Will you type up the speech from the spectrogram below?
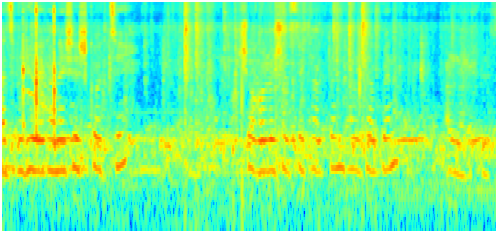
আজ ভিডিও এখানে শেষ করছি। সকলে সুস্থ থাকবেন, ভালো থাকবেন। আল্লাহ হাফিজ।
